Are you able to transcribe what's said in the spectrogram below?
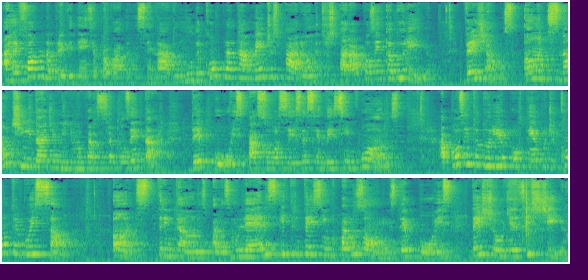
A reforma da Previdência aprovada no Senado muda completamente os parâmetros para a aposentadoria. Vejamos, antes não tinha idade mínima para se aposentar, depois passou a ser 65 anos. Aposentadoria por tempo de contribuição. Antes, 30 anos para as mulheres e 35 para os homens, depois deixou de existir.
